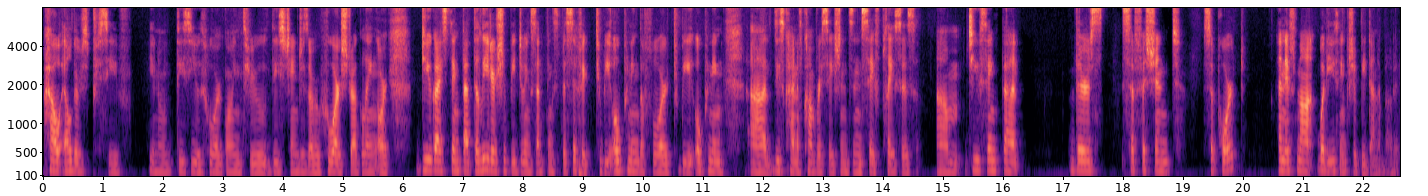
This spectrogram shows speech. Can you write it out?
how elders perceive you know these youth who are going through these changes or who are struggling? Or do you guys think that the leader should be doing something specific to be opening the floor to be opening uh, these kind of conversations in safe places? Um, do you think that there's sufficient support? And if not, what do you think should be done about it?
